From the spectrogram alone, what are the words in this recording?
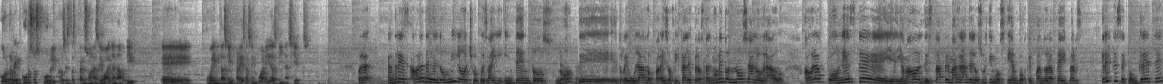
con recursos públicos estas personas se vayan a abrir eh, cuentas y empresas en guaridas financieras. Ahora, Andrés, ahora desde el 2008 pues hay intentos ¿no? de regular los paraísos fiscales, pero hasta el momento no se ha logrado. Ahora con este llamado el destape más grande de los últimos tiempos, que es Pandora Papers, ¿crees que se concrete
